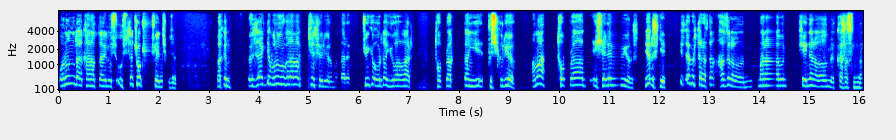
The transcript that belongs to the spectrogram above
onun da kanatlarıyla uç, uçsa çok şey çıkacak. Bakın özellikle bunu vurgulamak için söylüyorum bunları. Çünkü orada yuva var. Topraktan fışkırıyor. Ama toprağı eşelemiyoruz. Diyoruz ki biz öbür taraftan hazır alalım. Manavın şeyinden alalım diyor kasasından.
